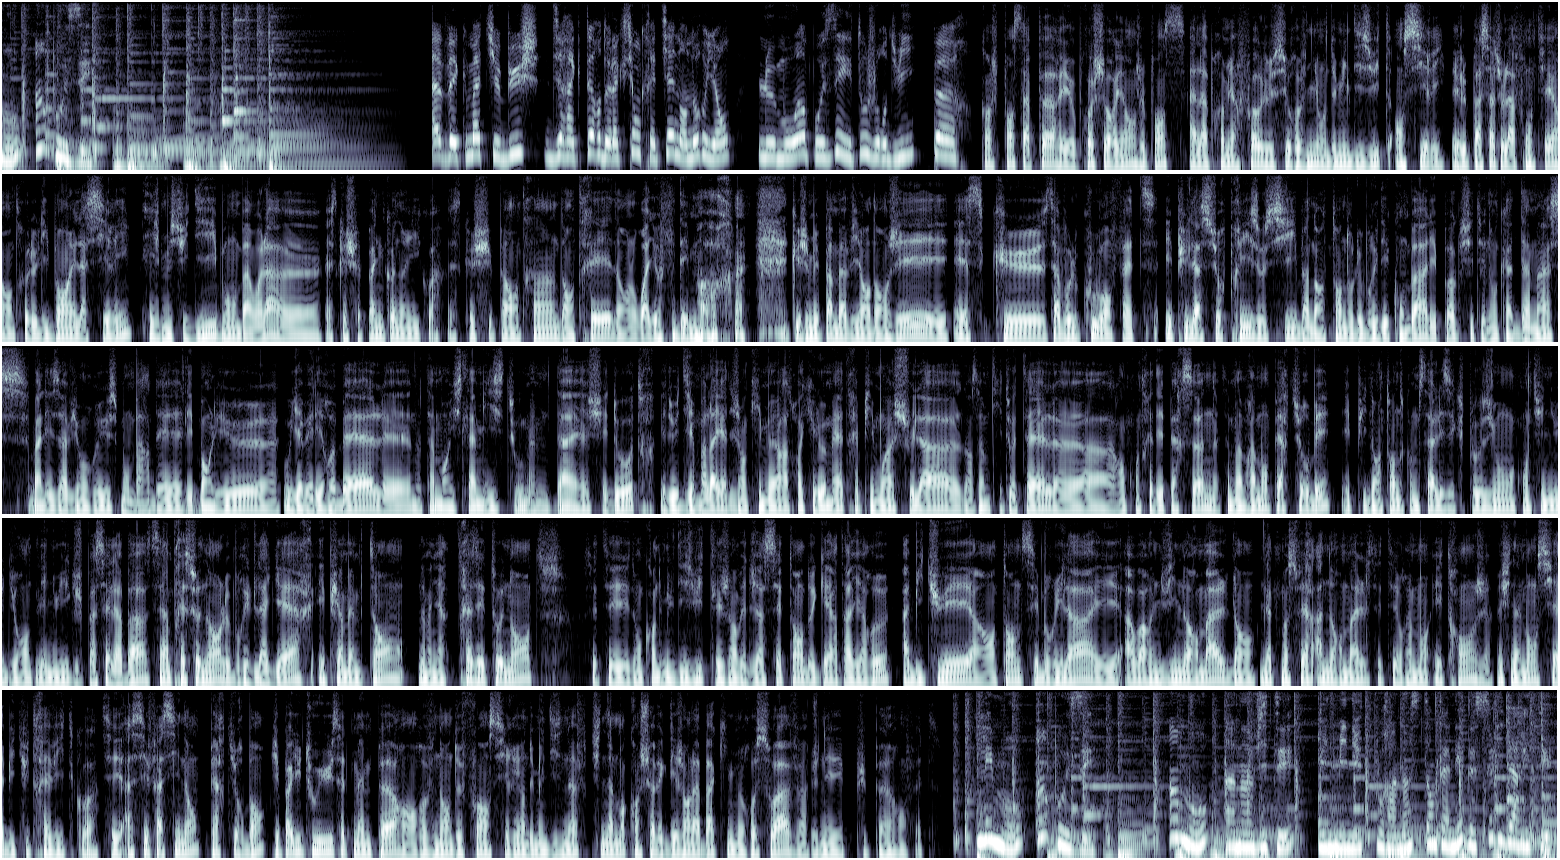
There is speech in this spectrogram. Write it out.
mots imposés. Avec Mathieu Buche, directeur de l'Action chrétienne en Orient, le mot imposé est aujourd'hui peur. Quand je pense à peur et au Proche-Orient, je pense à la première fois où je suis revenu en 2018 en Syrie et le passage de la frontière entre le Liban et la Syrie. Et je me suis dit, bon, ben voilà, euh, est-ce que je fais pas une connerie, quoi? Est-ce que je suis pas en train d'entrer dans le royaume des morts Que je mets pas ma vie en danger? Et est-ce que ça vaut le coup, en fait? Et puis la surprise aussi ben, d'entendre le bruit des combats. À l'époque, j'étais donc à Damas. Ben, les avions russes bombardaient les banlieues euh, où il y avait les rebelles, euh, notamment islamistes ou même Daesh et d'autres et de dire, bah là, il y a des gens qui meurent à 3 km, et puis moi, je suis là, euh, dans un petit hôtel, euh, à rencontrer des personnes. Ça m'a vraiment perturbé. Et puis d'entendre comme ça les explosions en continu durant les nuits que je passais là-bas, c'est impressionnant, le bruit de la guerre. Et puis en même temps, de manière très étonnante, c'était donc en 2018, les gens avaient déjà 7 ans de guerre derrière eux, habitués à entendre ces bruits-là et avoir une vie normale dans une atmosphère anormale. C'était vraiment étrange, mais finalement on s'y habitue très vite, quoi. C'est assez fascinant, perturbant. J'ai pas du tout eu cette même peur en revenant deux fois en Syrie en 2019. Finalement, quand je suis avec des gens là-bas qui me reçoivent, je n'ai plus peur en fait. Les mots imposés. Un mot, un invité, une minute pour un instantané de solidarité.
